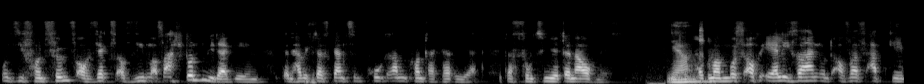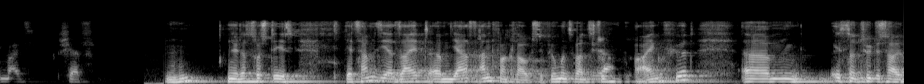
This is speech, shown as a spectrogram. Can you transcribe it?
und sie von fünf auf sechs, auf sieben, auf acht Stunden wieder gehen. Dann habe ich das ganze Programm konterkariert. Das funktioniert dann auch nicht. Ja. Also man muss auch ehrlich sein und auch was abgeben als Chef. Mhm. Nee, das verstehe ich. Jetzt haben Sie ja seit ähm, Jahresanfang, glaube ich, die 25 ja. Stunden eingeführt. Ähm, ist natürlich halt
